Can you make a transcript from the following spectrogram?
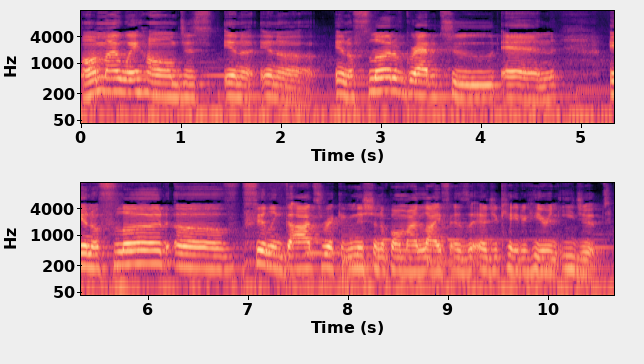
on my way home, just in a, in a, in a flood of gratitude and in a flood of feeling God's recognition upon my life as an educator here in Egypt,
